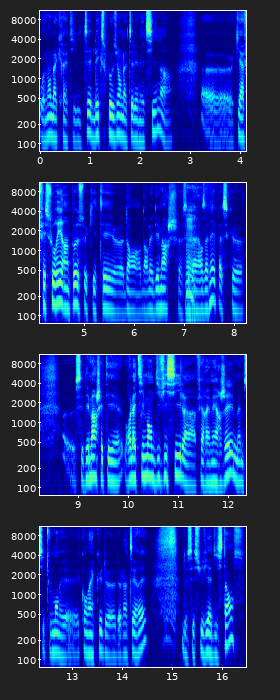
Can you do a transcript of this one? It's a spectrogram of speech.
au nom de la créativité, l'explosion de la télé médecine, euh, qui a fait sourire un peu ceux qui étaient euh, dans, les démarches ces hmm. dernières années, parce que euh, ces démarches étaient relativement difficiles à faire émerger, même si tout le monde est convaincu de, l'intérêt de ces suivis à distance.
